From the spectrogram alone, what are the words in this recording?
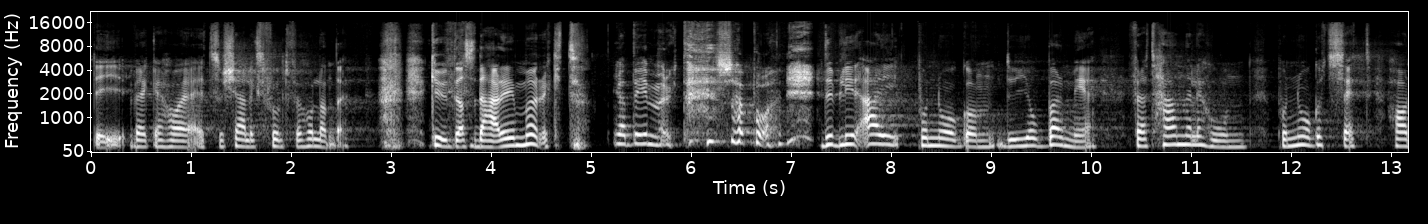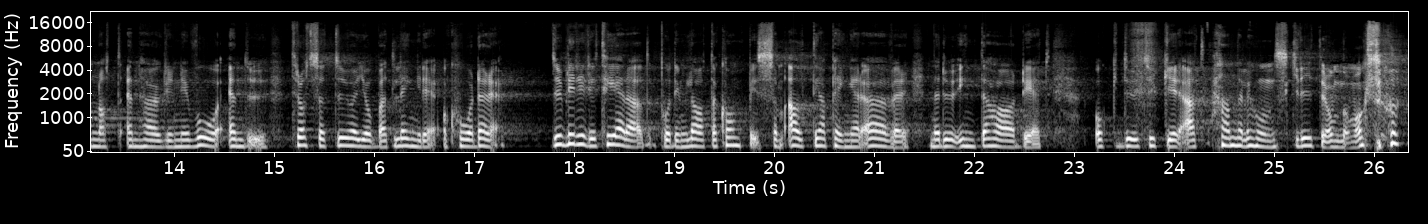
dig verkar ha ett så kärleksfullt förhållande. Gud, alltså det här är mörkt. Ja, det är mörkt. Kör på. Du blir arg på någon du jobbar med för att han eller hon på något sätt har nått en högre nivå än du trots att du har jobbat längre och hårdare. Du blir irriterad på din lata kompis som alltid har pengar över när du inte har det och du tycker att han eller hon skryter om dem också.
